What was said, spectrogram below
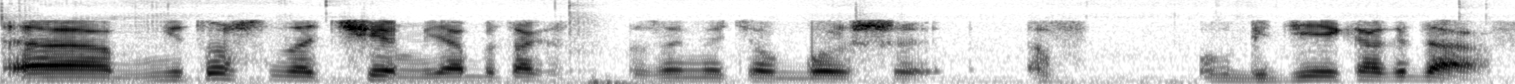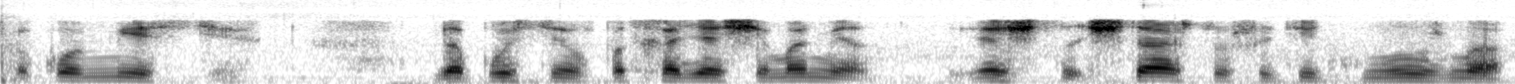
Э, не то, что над чем, я бы так заметил больше, а где и когда, в каком месте. Допустим, в подходящий момент. Я счит- считаю, что шутить нужно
